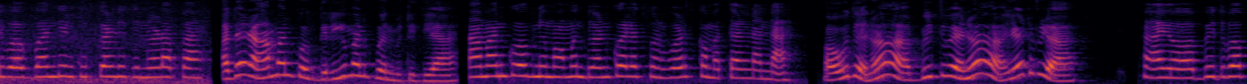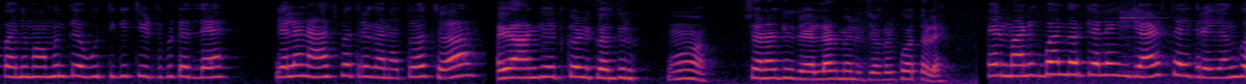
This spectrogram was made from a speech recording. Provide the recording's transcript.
ಇವಾಗ ಇಲ್ಲಿ ಕುತ್ಕೊಂಡಿದ್ದೀನಿ ನೋಡಪ್ಪ. ಅದೇ ಆ ಮನ್ಕ್ ಹೋಗ್ದಿರಿ ಈ ಮನ್ಕ್ ಬಂದ್ಬಿಟ್ಟಿದ್ಯಾ? ಆ ಮನ್ಕ್ ಹೋಗಿ ನಿಮ್ಮ ಅಮ್ಮನ ದೊಣ್ಕೊಲ್ ಎತ್ಕೊಂಡು ಓಡಿಸ್ಕೊಂಬತ್ತಾಳ ನನ್ನ. ಹೌದೇನೋ ಬಿದ್ವೇನೋ ಏಟ್ಗಳ ಅಯ್ಯೋ ಬಿದ್ವಪ್ಪ ನಿಮ್ಮ ಅಮ್ಮನ್ಗೆ ಉತ್ತಿಗೆ ಚಿಡ್ದ್ಬಿಟ್ಟದ್ಲೆ ಎಲ್ಲ ಆಸ್ಪತ್ರೆಗನ ತೋರ್ಸು. ಅಯ್ಯ ಹಂಗೆ ಎತ್ಕೊಳ್ಳಿ ಕಲ್ತಿರು. ಹ್ಞೂ ಚೆನ್ನಾಗಿದ್ರೆ ಎಲ್ಲರ ಮೇಲೆ ಜಗಳ್ಕೋತಾಳೆ ಏನ್ ಮನೆಗೆ ಬಂದವ್ರಿಗೆಲ್ಲ ಹಿಂಗ್ ಜಾಡಿಸ್ತಾ ಇದ್ರೆ ಹೆಂಗ?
